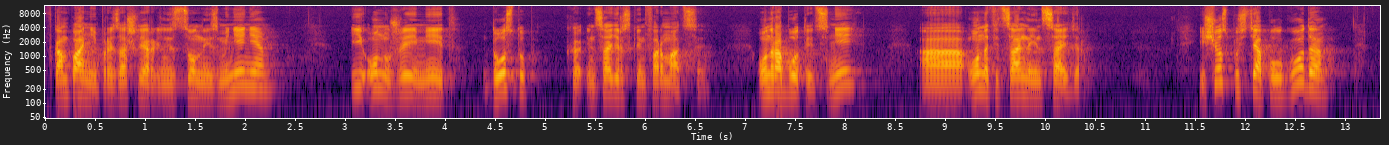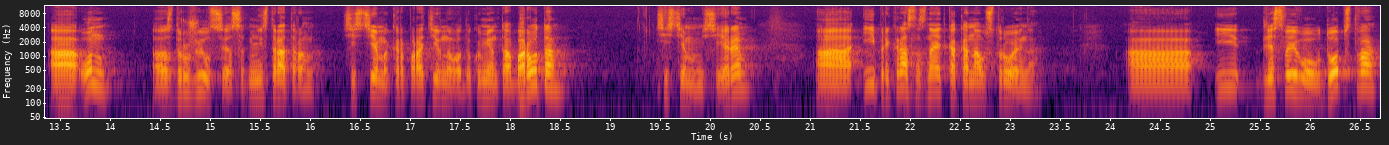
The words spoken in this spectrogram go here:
в компании произошли организационные изменения, и он уже имеет доступ к инсайдерской информации. Он работает с ней, а, он официальный инсайдер. Еще спустя полгода он сдружился с администратором системы корпоративного документа оборота, системами CRM, а, и прекрасно знает, как она устроена. А, и для своего удобства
